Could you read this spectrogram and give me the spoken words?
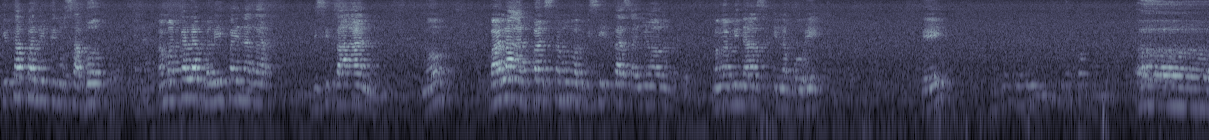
Kita pa niti musabot. Ang mga kalag malipay na nga bisitaan, no? Bala advance na mo magbisita sa inyong mga minahal sa kinabuhi. Okay? Uh,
